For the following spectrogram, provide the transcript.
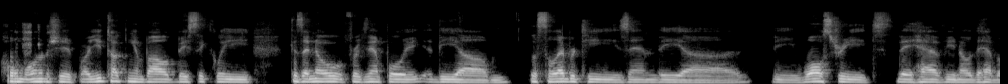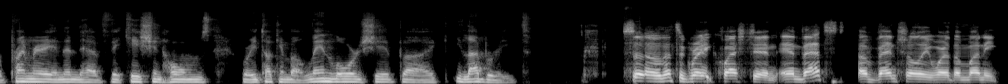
home ownership, are you talking about basically? Because I know, for example, the um, the celebrities and the uh, the Wall Street, they have, you know, they have a primary and then they have vacation homes where you're talking about landlordship. Uh, elaborate. So that's a great question. And that's eventually where the money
